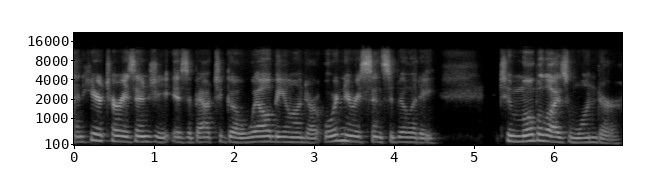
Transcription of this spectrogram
And here Zenji is about to go well beyond our ordinary sensibility to mobilize wonder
